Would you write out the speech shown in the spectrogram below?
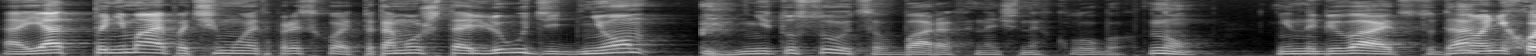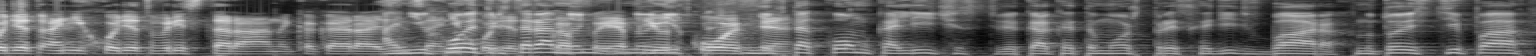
А я понимаю, почему это происходит. Потому что люди днем не тусуются в барах и ночных клубах. Ну, не набиваются туда. Но они ходят, они ходят в рестораны, какая разница? Они, они ходят, в рестораны, в кафе, но, но не, кофе. В, не в таком количестве, как это может происходить в барах. Ну, то есть, типа,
